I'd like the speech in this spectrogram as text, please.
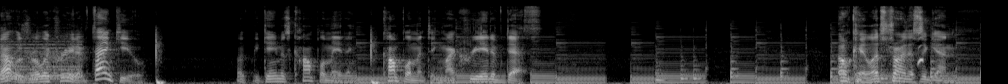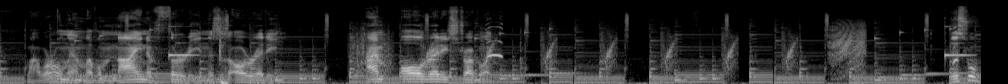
That was really creative. Thank you. Look, the game is complimenting complimenting my creative death. Okay, let's try this again. Wow, we're only on level 9 of 30, and this is already... I'm already struggling. This will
